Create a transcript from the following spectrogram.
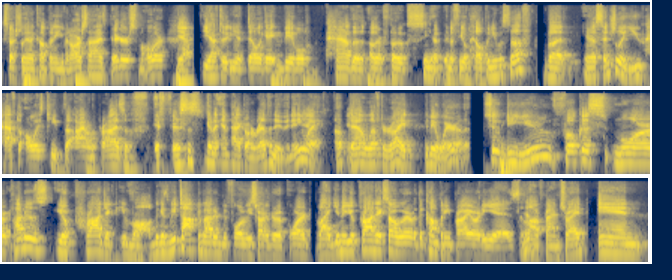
especially in a company even our size, bigger, smaller. Yeah, you have to you know delegate and be able to have the other folks you know in the field helping you with stuff. But you know, essentially, you have to always keep the eye on the prize of if this is going to impact our revenue in any yeah. way, up, yeah. down, left, or right. To be aware of it. So, do you focus more? How does your project evolve? Because we talked about it before we started to record. Like, you know, your projects are wherever the company priority is a lot of times, right? And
